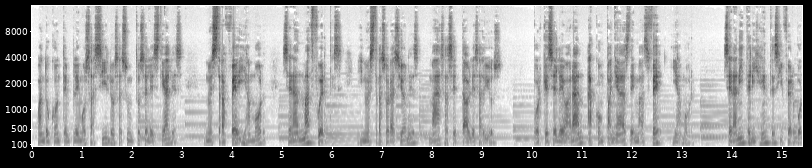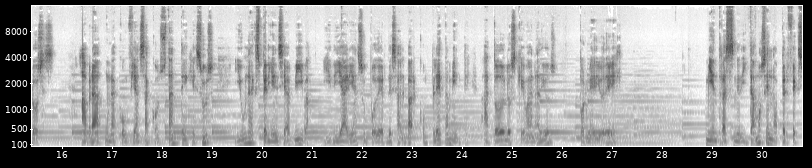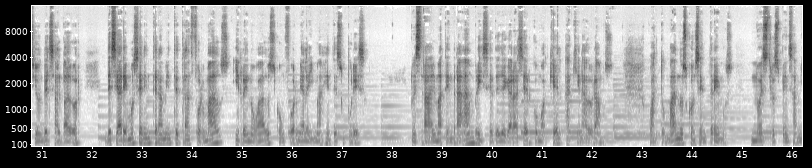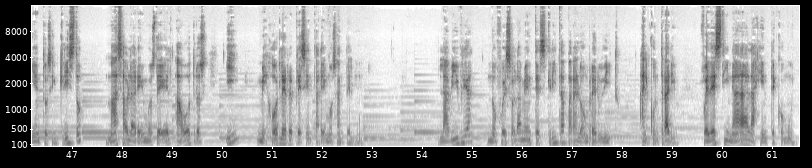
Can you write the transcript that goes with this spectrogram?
Cuando contemplemos así los asuntos celestiales, nuestra fe y amor serán más fuertes y nuestras oraciones más aceptables a Dios, porque se elevarán acompañadas de más fe y amor. Serán inteligentes y fervorosas habrá una confianza constante en Jesús y una experiencia viva y diaria en su poder de salvar completamente a todos los que van a Dios por medio de Él. Mientras meditamos en la perfección del Salvador, desearemos ser enteramente transformados y renovados conforme a la imagen de su pureza. Nuestra alma tendrá hambre y sed de llegar a ser como aquel a quien adoramos. Cuanto más nos concentremos nuestros pensamientos en Cristo, más hablaremos de Él a otros y mejor le representaremos ante el mundo. La Biblia no fue solamente escrita para el hombre erudito, al contrario, fue destinada a la gente común.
